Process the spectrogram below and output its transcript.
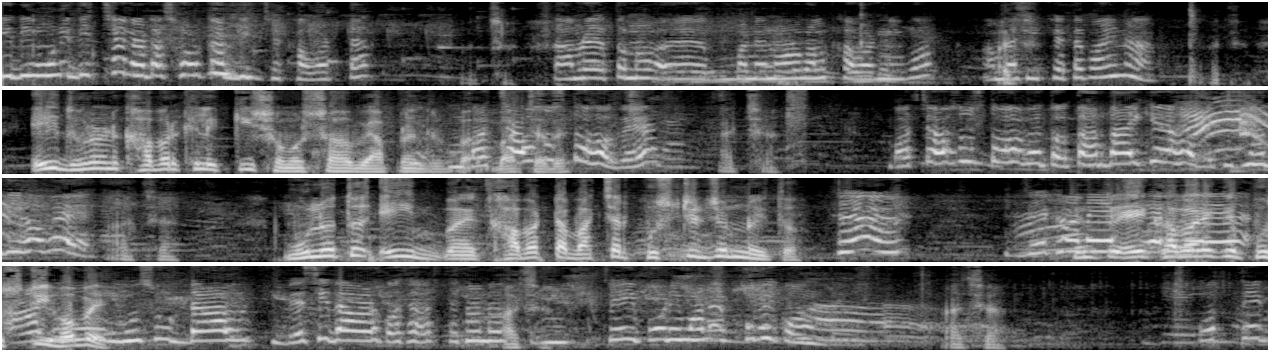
দিদিমণি দিচ্ছে না এটা সরকার দিচ্ছে খাবারটা? আচ্ছা। আমরা এত মানে নর্মাল খাবার নিব আমরা কি খেতে পাই না? আচ্ছা। এই ধরনের খাবার খেলে কি সমস্যা হবে আপনাদের বাচ্চাদের? অসুস্থ হবে। আচ্ছা। বাচ্চা অসুস্থ হবে তো তার দায় কে হবে? কৃষ্ণদি হবে? আচ্ছা। মূলত এই খাবারটা বাচ্চার পুষ্টির জন্যই তো। হ্যাঁ। যেখানে কিন্তু এই খাবারে কি পুষ্টি হবে? মুসুর ডাল বেশি দেওয়ার কথা সেখানে আচ্ছা। সেই পরিমাণে খুবই কম। দেয় আচ্ছা। প্রত্যেক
